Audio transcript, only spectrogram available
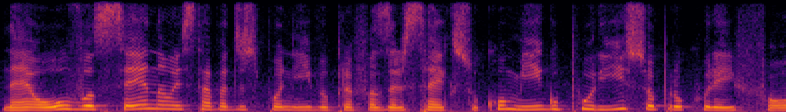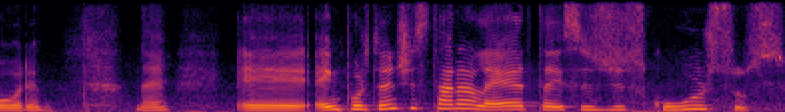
Né? Ou você não estava disponível para fazer sexo comigo, por isso eu procurei fora. Né? É, é importante estar alerta a esses discursos,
